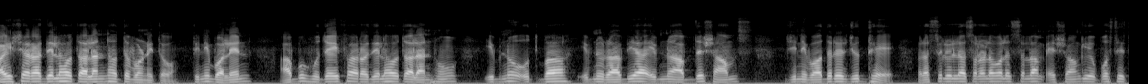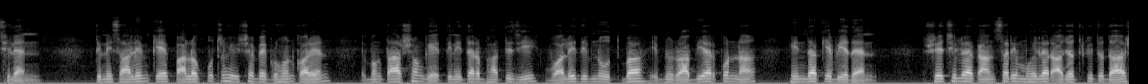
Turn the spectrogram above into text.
আয়েশা রদিল্লাহ তাল্লাহ্ন হতে বর্ণিত। তিনি বলেন, আবু হুজাইফা রদিল্লাহ তাল্লাহ্ন ইবনু উতবাহ ইবনু রাবিয়া, ইবনু আব্দে শামস যিনি বদরের যুদ্ধে রসুলুল্লাহ সাল্লাহ আলাইসাল্লাম এর সঙ্গে উপস্থিত ছিলেন। তিনি সালিমকে পালকপুত্র হিসেবে গ্রহণ করেন এবং তার সঙ্গে তিনি তার ভাতিজি ওয়ালিদ ইবনু উতবাহ ইবনু রাবিয়ার কন্যা হিন্দাকে বিয়ে দেন। সে ছিল এক আনসারী মহিলার আজৎকৃত দাস,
